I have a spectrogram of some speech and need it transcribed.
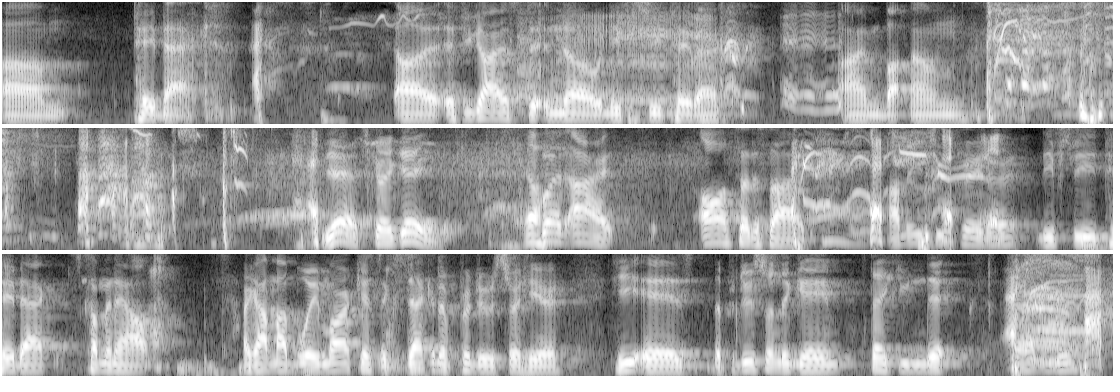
um, Payback. Uh, if you guys didn't know, Need for Speed Payback, I'm um. yeah, it's a great game. But all right, all set aside, I'm a YouTube creator. Need for Speed Payback. It's coming out. I got my boy Marcus, executive producer here. He is the producer on the game. Thank you, Nick. for.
